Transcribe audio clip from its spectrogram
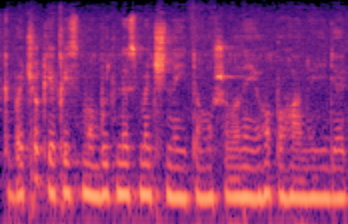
Кабачок якийсь, мабуть, несмачний, тому що вони його погано їдять.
